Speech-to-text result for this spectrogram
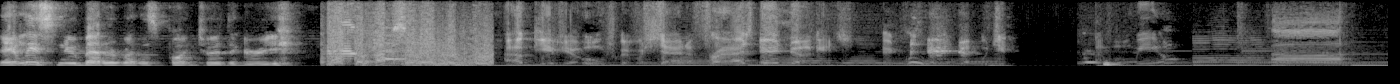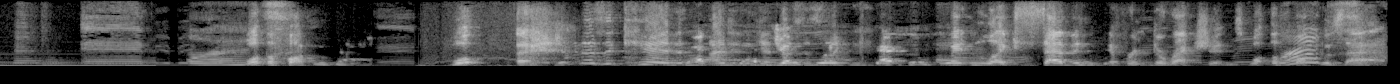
They at least knew better by this point to a degree. I'll give you oomph with a side of fries and nuggets. Would you- Uh, What? What the fuck was that? What? Even as a kid, That, I didn't get this. Went, like, that joke went in like seven different directions. What the fuck was that?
